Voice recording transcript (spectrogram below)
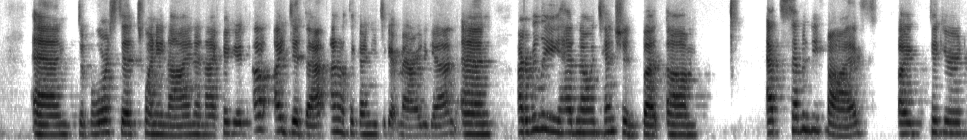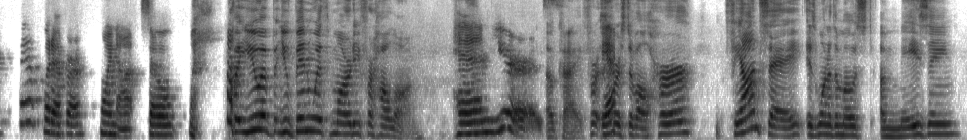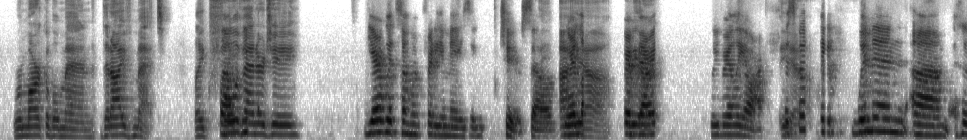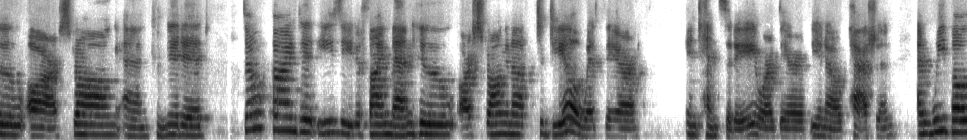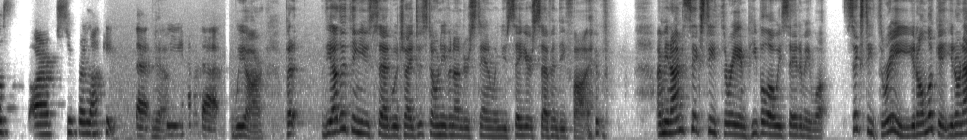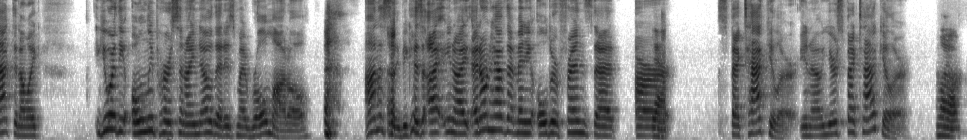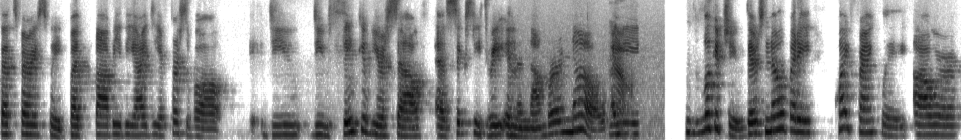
and divorced at 29. And I figured, oh, I did that. I don't think I need to get married again. And I really had no intention. But um, at 75, I figured, eh, whatever why not? So But you have you've been with Marty for how long? 10 years. Okay. For, yeah. First of all, her fiance is one of the most amazing, remarkable men that I've met. Like full well, of energy. You're with someone pretty amazing too. So uh, we're, yeah, we're we very, are. we really are especially yeah. women um, who are strong and committed don't find it easy to find men who are strong enough to deal with their intensity or their you know passion and we both are super lucky that yeah. we have that we are but the other thing you said which i just don't even understand when you say you're 75 i mean i'm 63 and people always say to me well 63 you don't look it you don't act it. I'm like you are the only person i know that is my role model. Honestly because i you know I, I don't have that many older friends that are yeah. spectacular you know you're spectacular. Well that's very sweet. But bobbi the idea first of all do you do you think of yourself as 63 in the number? No, no. i mean look at you. There's nobody quite frankly, our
